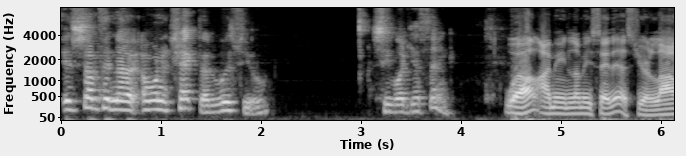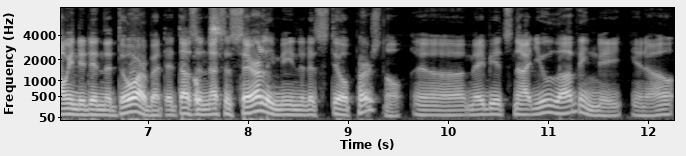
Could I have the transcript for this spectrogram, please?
is something I, I want to check that with you, see what you think. Well, I mean, let me say this: you're allowing it in the door, but it doesn't Oops. necessarily mean that it's still personal. Uh, maybe it's not you loving me, you know,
